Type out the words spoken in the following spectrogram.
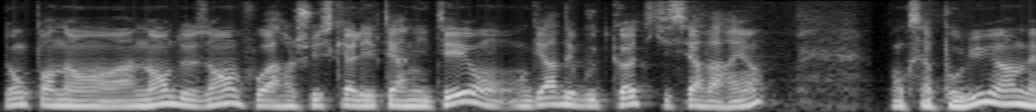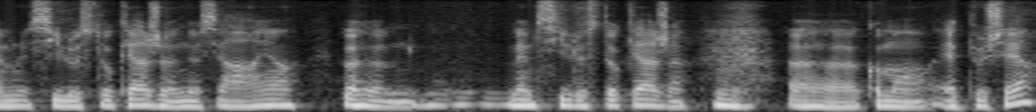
Donc, pendant un an, deux ans, voire jusqu'à l'éternité, on, on garde des bouts de code qui servent à rien. Donc, ça pollue, hein, même si le stockage ne sert à rien, euh, même si le stockage Mmh. euh, comment, est peu cher.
